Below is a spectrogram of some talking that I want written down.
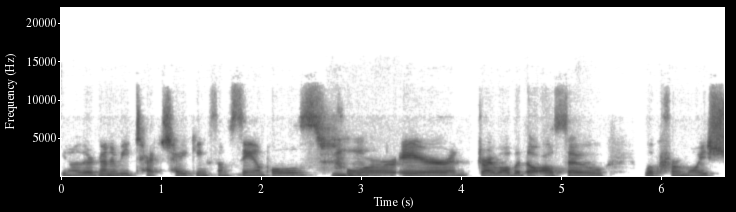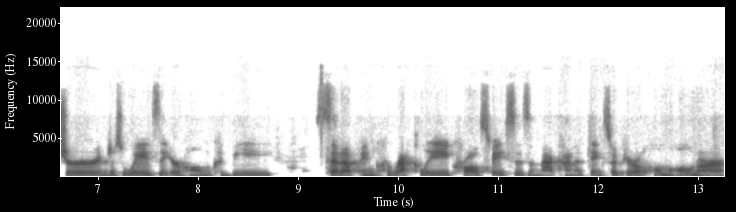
you know they're going to be t- taking some samples mm-hmm. for air and drywall but they'll also look for moisture and just ways that your home could be set up incorrectly crawl spaces and that kind of thing. So if you're a homeowner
